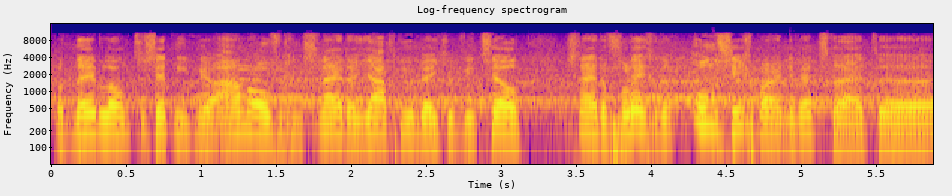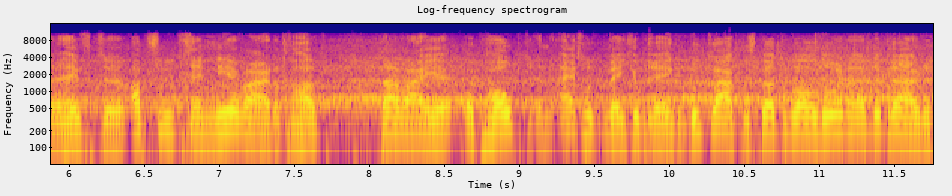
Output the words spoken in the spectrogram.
Want Nederland zet niet meer aan. Overigens, Snijder jaagt nu een beetje op Witzel. Snijder volledig onzichtbaar in de wedstrijd. heeft absoluut geen meerwaarde gehad. Daar waar je op hoopt en eigenlijk een beetje op rekent. Lukaku speelt de bal door naar De Bruyne.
